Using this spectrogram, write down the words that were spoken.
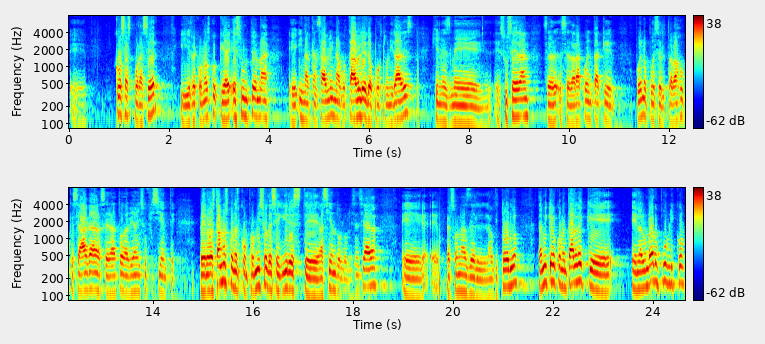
eh, cosas por hacer y reconozco que es un tema eh, inalcanzable, inagotable de oportunidades. Quienes me sucedan se, se dará cuenta que, bueno, pues el trabajo que se haga será todavía insuficiente. Pero estamos con el compromiso de seguir este, haciéndolo, licenciada. Eh, eh, personas del auditorio. También quiero comentarle que el alumbrado público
